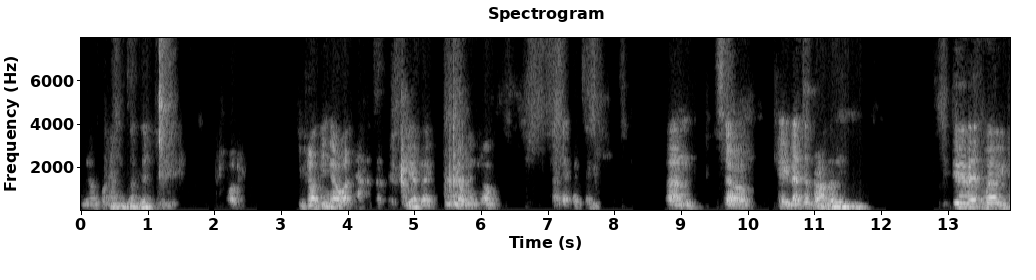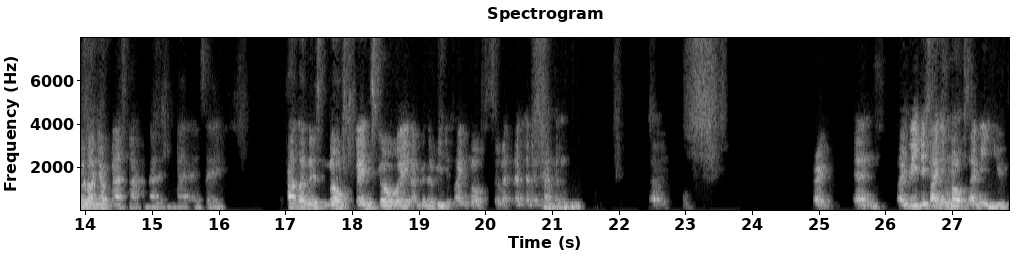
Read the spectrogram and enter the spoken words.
You know what happens up there? Well, you probably know what happens up there. You have like control. I get mixing. Um, so, okay, that's a problem. You do it well, you put on your best mathematics hat and say, problem is most things go away. I'm going to redefine most so that that doesn't happen. Um, right. And by redefining most, I mean you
